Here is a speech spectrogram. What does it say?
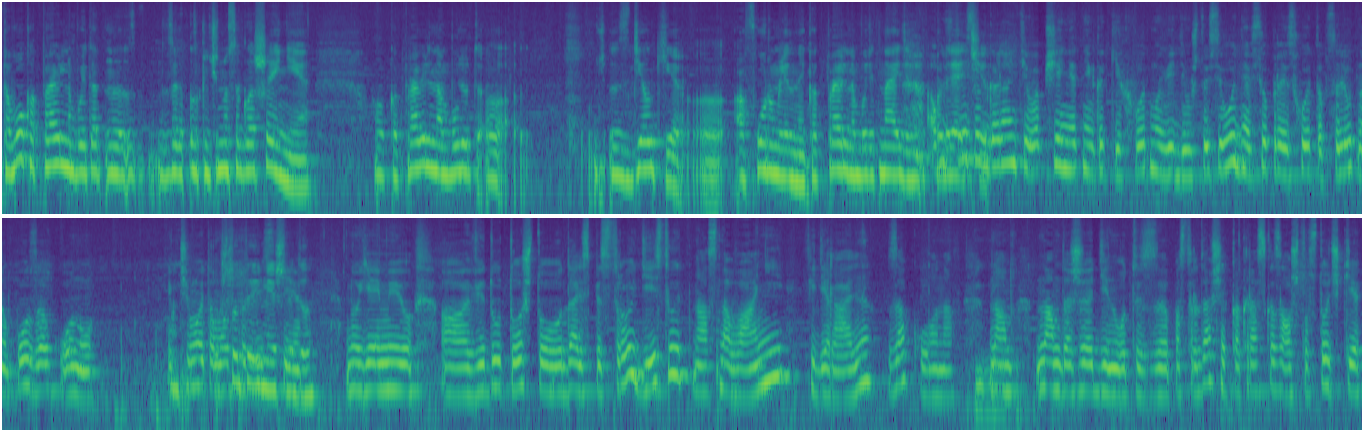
того, как правильно будет э, заключено соглашение, как правильно будут э, сделки э, оформлены, как правильно будет найден а подрядчик. А вот здесь гарантий вообще нет никаких. Вот мы видим, что сегодня все происходит абсолютно по закону. И к чему это может Что привести? ты имеешь в виду? Ну, я имею а, в виду то, что Даль спецстрой действует на основании федеральных законов. Да. Нам, нам даже один вот из пострадавших как раз сказал, что с точки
